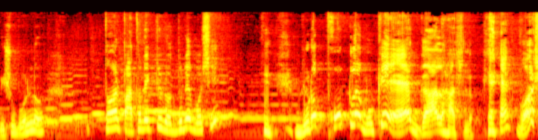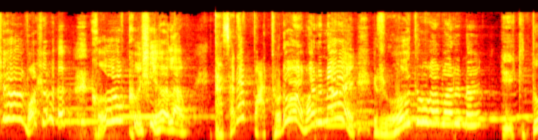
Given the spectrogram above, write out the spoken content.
বিশু বলল, তোমার পাথরে একটু রোদ্দুরে বসি। বুড়ো ফোকলা মুখে এক গাল হাসলো। বসো বসো, খুব খুশি হলাম। তাছাড়া পাথরও আমার নয়, রোদও আমার নয়। কিন্তু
